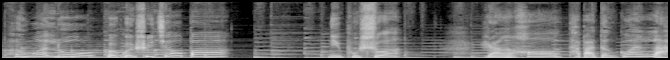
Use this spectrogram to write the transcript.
很晚喽，乖乖睡觉吧。女仆说，然后她把灯关了。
